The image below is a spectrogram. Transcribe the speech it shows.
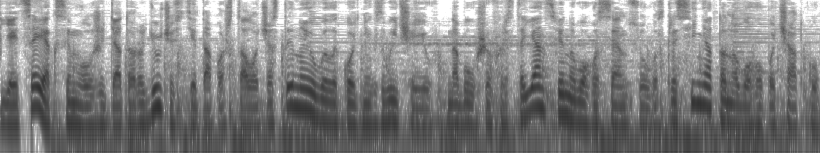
Яйце як символ життя та родючості також стало частиною великодніх звичаїв, набувши в християнстві нового сенсу, воскресіння та нового початку.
